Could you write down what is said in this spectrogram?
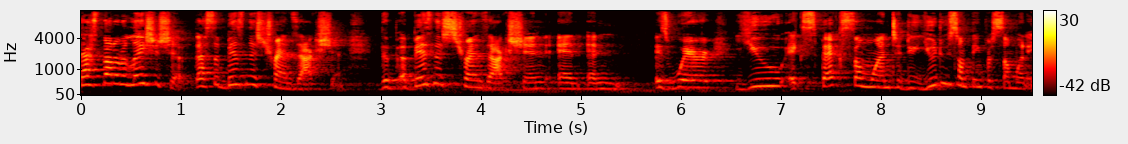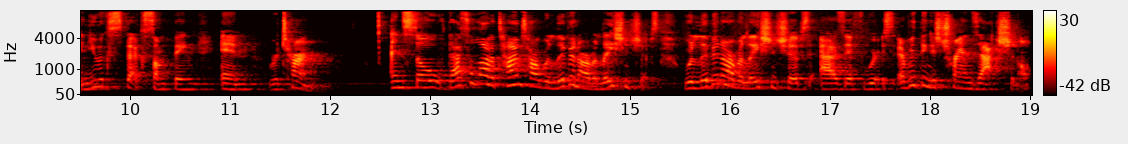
That's not a relationship, that's a business transaction the, a business transaction and, and is where you expect someone to do, you do something for someone and you expect something in return. And so that's a lot of times how we're living our relationships. We're living our relationships as if we're everything is transactional.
